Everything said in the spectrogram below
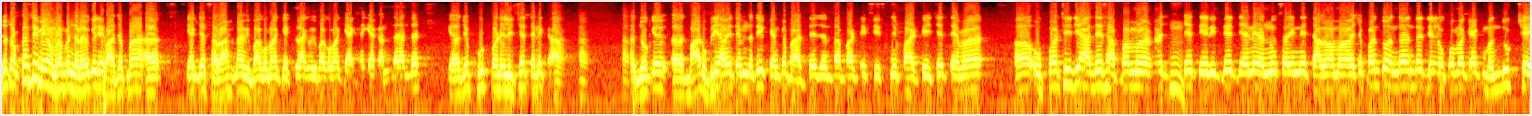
જો ચોક્કસથી મેં હમણાં પણ જણાવ્યું કે જે ભાજપમાં ક્યાંક જે સૌરાષ્ટ્રના વિભાગોમાં કેટલાક વિભાગોમાં, ક્યાંક ને ક્યાંક અંદર અંદર જે ફૂટ પડેલી છે તેને જો કે બહાર ઉભરી આવે તેમ નથી, કેમ કે ભારતીય જનતા પાર્ટી શીર્ષની પાર્ટી છે, તેમાં ઉપરથી જે આદેશ આપવામાં આવે છે તે રીતે તેને અનુસરીને ચાલવામાં આવે છે. પરંતુ અંદર અંદર જે લોકોમાં ક્યાંક મંદુક છે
